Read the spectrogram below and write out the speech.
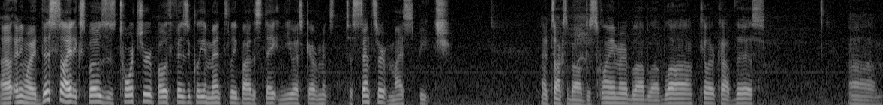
Uh, anyway, this site exposes torture, both physically and mentally, by the state and U.S. governments to censor my speech. It talks about disclaimer, blah blah blah, killer cop this. Um,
